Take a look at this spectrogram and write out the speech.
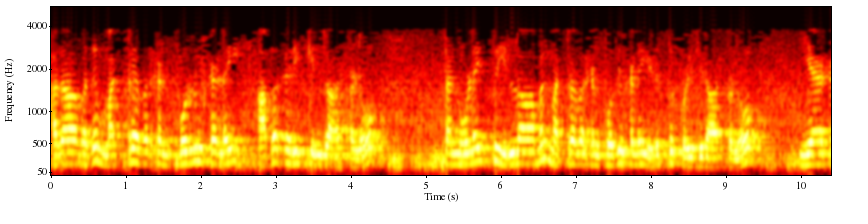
அதாவது மற்றவர்கள் பொருள்களை அபகரிக்கின்றார்களோ தன் உழைப்பு இல்லாமல் மற்றவர்கள் பொருள்களை எடுத்துக் கொள்கிறார்களோ யக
